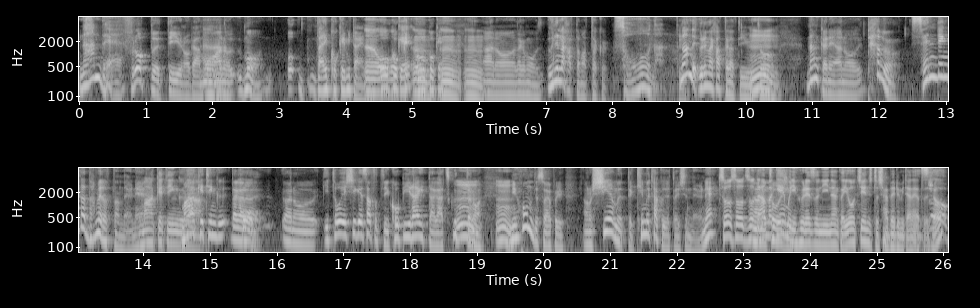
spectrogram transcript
なんで？フロップっていうのがもう、あの、もう、お大コケみたいな。うん大コケ大コケ。うんうんうんあの、だからもう、売れなかった、全く。そうなんだなんで売れなかったかっていうと、うんなんかね、あの、多分、宣伝がダメだったんだよね。マーケティングがマーケティング。だからあの、伊藤重里っていうコピーライターが作ったのは、うんうん日本でさ、やっぱり、あの、CM ってキムタク出たりしてんだよね。そうそうそうであんまゲームに触れずになんか幼稚園児と喋るみたいなやつでしょ？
